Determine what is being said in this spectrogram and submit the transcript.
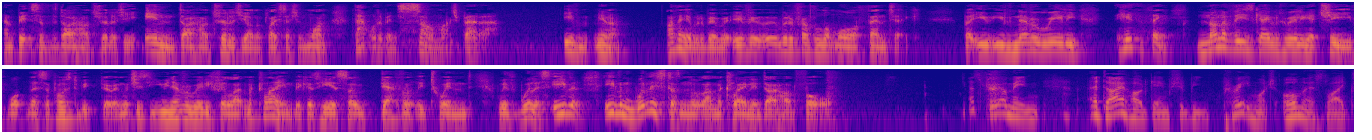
and bits of the Die Hard trilogy in Die Hard trilogy on the PlayStation One, that would have been so much better. Even you know, I think it would have been. It would have felt a lot more authentic. But you, you've never really. Here's the thing: none of these games really achieve what they're supposed to be doing, which is you never really feel like McClane because he is so definitely twinned with Willis. Even even Willis doesn't look like McClane in Die Hard Four. That's true. I mean, a Die Hard game should be pretty much almost like,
